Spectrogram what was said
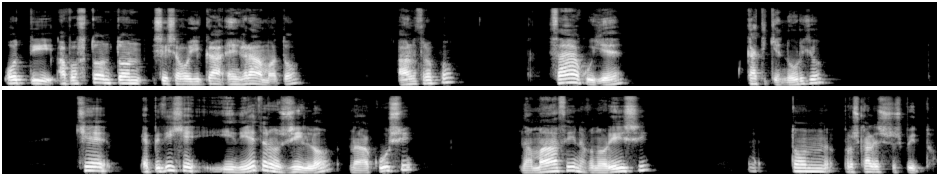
ότι από αυτόν τον συσσαγωγικά εγγράμματο άνθρωπο θα άκουγε κάτι καινούριο και επειδή είχε ιδιαίτερο ζήλο να ακούσει, να μάθει, να γνωρίσει, ε, τον προσκάλεσε στο σπίτι του.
